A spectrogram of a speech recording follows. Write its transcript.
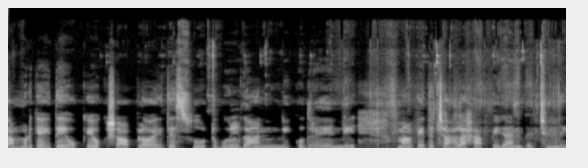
తమ్ముడికి అయితే ఒకే ఒక షాప్లో అయితే సూటబుల్గా అన్నీ కుదిరాయండి. మాకైతే చాలా హ్యాపీగా అనిపించింది.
